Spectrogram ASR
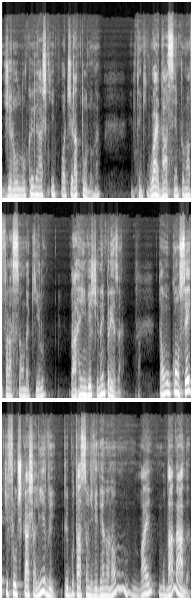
gerou lucro, ele acha que pode tirar tudo, né? Ele tem que guardar sempre uma fração daquilo para reinvestir na empresa. Então, o conceito de fluxo de caixa livre, tributação, dividendo ou não, não vai mudar nada.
